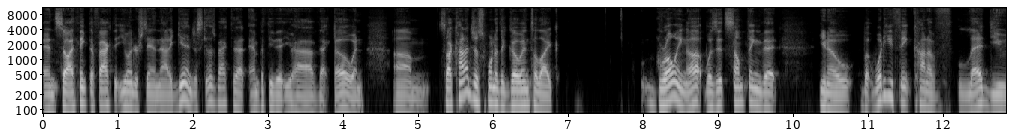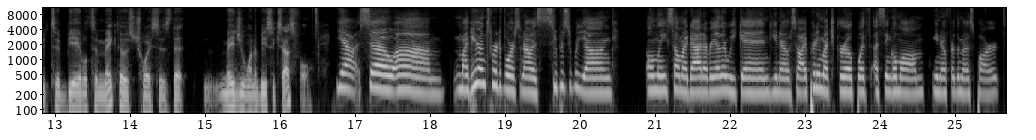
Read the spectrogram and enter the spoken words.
And so I think the fact that you understand that again, just goes back to that empathy that you have that go. And um, so I kind of just wanted to go into like, growing up, was it something that, you know, but what do you think kind of led you to be able to make those choices that made you want to be successful? Yeah. So, um, my parents were divorced when I was super, super young. Only saw my dad every other weekend, you know. So I pretty much grew up with a single mom, you know, for the most part.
